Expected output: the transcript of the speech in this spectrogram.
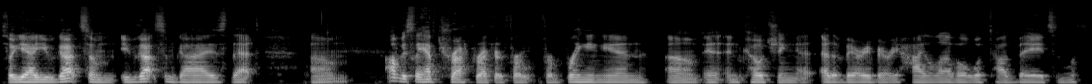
so yeah, you've got some you've got some guys that um, obviously have track record for for bringing in um, and, and, coaching at, at, a very very high level with Todd Bates and with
